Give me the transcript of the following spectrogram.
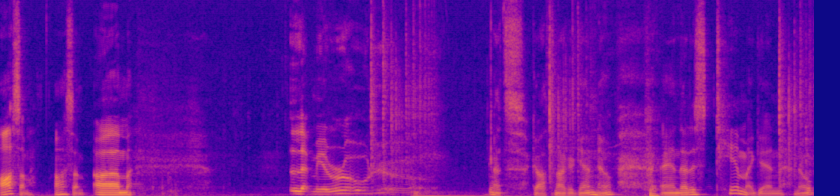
Awesome. Awesome. Um, let me roll. That's Gothnog again. Nope. And that is Tim again. Nope.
